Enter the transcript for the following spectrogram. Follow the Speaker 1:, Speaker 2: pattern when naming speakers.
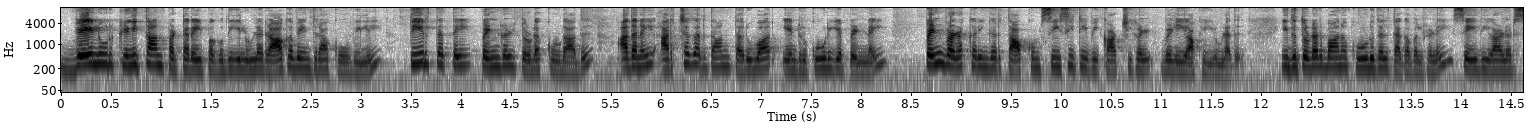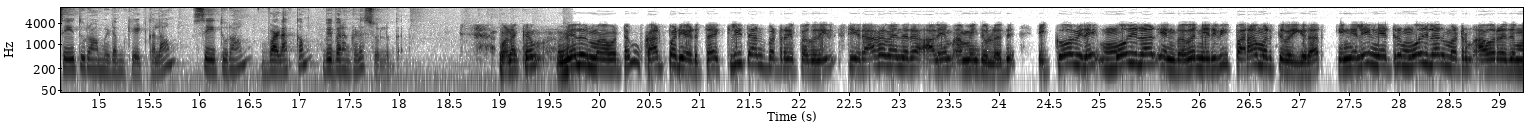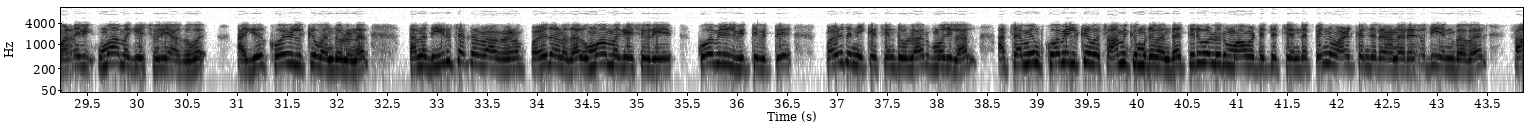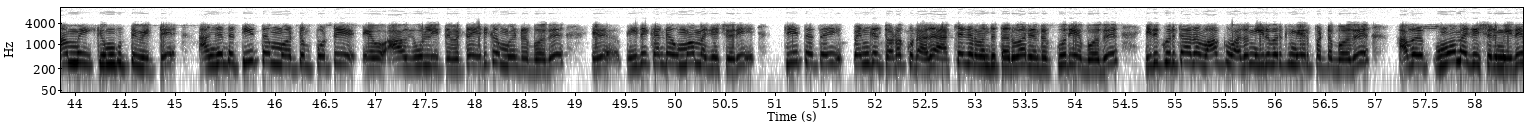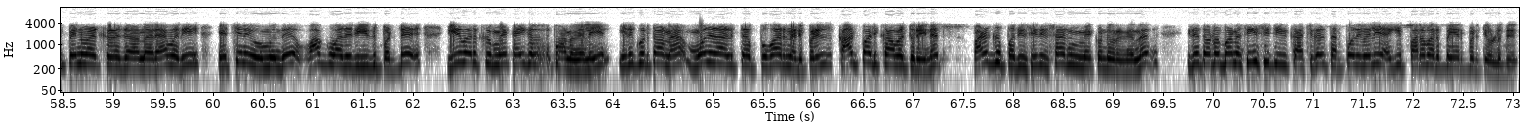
Speaker 1: வேலூர் கிளித்தான் பட்டறை பகுதியில் உள்ள ராகவேந்திரா கோவிலில் தீர்த்தத்தை பெண்கள் தொடக்கூடாது அதனை அர்ச்சகர்தான் தருவார் என்று கூறிய பெண்ணை பெண் வழக்கறிஞர் தாக்கும் சிசிடிவி காட்சிகள் வெளியாகியுள்ளது. இது தொடர்பான கூடுதல் தகவல்களை செய்தியாளர் சேதுராமிடம் கேட்கலாம். சேதுராம் வணக்கம். விவரங்களை சொல்லுங்க.
Speaker 2: வணக்கம். வேலூர் மாவட்டம் காட்பாடி அடுத்த கிளித்தான்பற்றை பகுதியில் ஸ்ரீ ராகவேந்திர ஆலயம் அமைந்துள்ளது. இக்கோவிலை மோதிலால் என்பவர் நிறுவி பராமரித்து வருகிறார். இந்நிலையில் நேற்று மோதிலால் மற்றும் அவரது மனைவி உமா மகேஸ்வரி ஆகியோர் ஆகியோர் கோவிலுக்கு வந்துள்ளனர். தனது இருசக்கர வாகனம் பழுதானதால் உமா மகேஸ்வரி கோவிலில் விட்டுவிட்டு பழுது நீக்க சென்றுள்ளார் மோதிலால். அச்சமயம் கோவிலுக்கு சாமி கும்பிட வந்த திருவள்ளூர் மாவட்டத்தைச் சேர்ந்த பெண் வழக்கறிஞரான ரேவதி என்பவர் சாமி கும்பிட்டு விட்டு அங்கிருந்து தீர்த்தம் மட்டும் போட்டு உள்ளிட்டு விட்டு எடுக்க முயன்ற போது இதை- கண்ட உமா மகேஸ்வரி தீர்த்தத்தை பெண்கள் தொடக்கூடாது அர்ச்சகர் வந்து தருவார் என்று கூறிய போது இது குறித்தான வாக்குவாதம் இருவருக்கும் ஏற்பட்ட போது அவர் உமா மகேஸ்வரி மீது பெண் வழக்கறிஞரான ரேவதி எச்சிலை உமிழ்ந்து வாக்குவாதத்தில் ஈடுபட்டு இருவருக்குமே கைகலப்பான நிலையில் இது குறித்தான மோதல் அளித்த புகாரின் அடிப்படையில் காட்பாடி காவல்துறையினர் வழக்கு பதிவு செய்து விசாரணை மேற்கொண்டு வருகின்றனர். இது தொடர்பான சிசிடிவி காட்சிகள் தற்போது வெளியாகி பரபரப்பை ஏற்படுத்தியுள்ளது.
